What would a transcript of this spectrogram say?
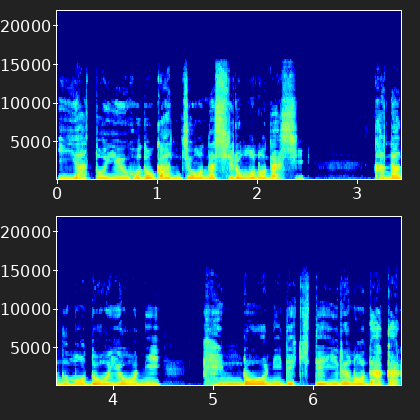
嫌というほど頑丈な代物だし金具も同様に堅牢にできているのだから。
